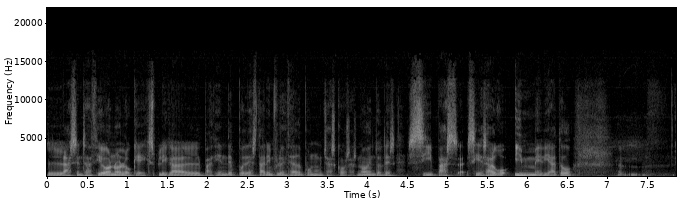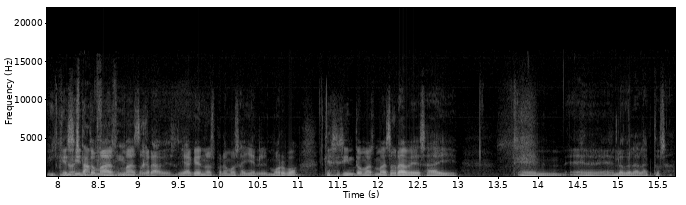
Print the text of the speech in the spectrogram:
la sensación o lo que explica el paciente puede estar influenciado por muchas cosas, ¿no? Entonces, si pasa, si es algo inmediato, ¿Y qué no es tan síntomas más graves? Ya que nos ponemos ahí en el morbo, ¿qué síntomas más graves hay en, en- en lo de la lactosa?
